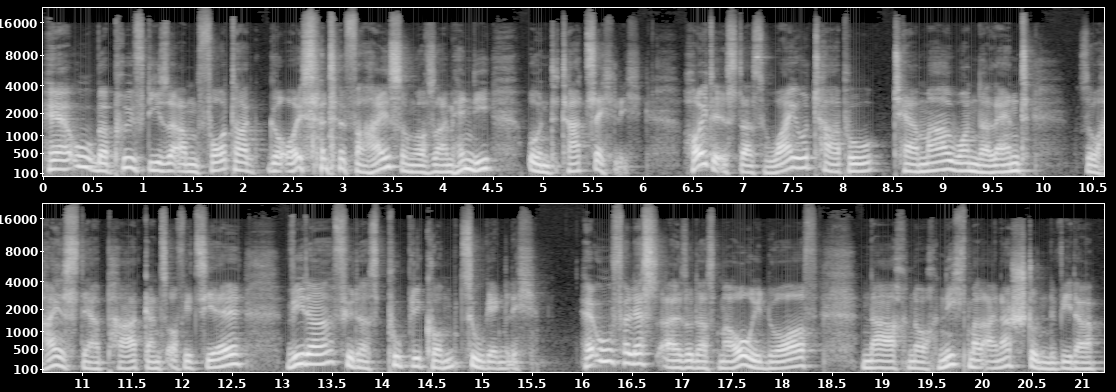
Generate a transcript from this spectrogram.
Herr U überprüft diese am Vortag geäußerte Verheißung auf seinem Handy und tatsächlich. Heute ist das Waiutapu Thermal Wonderland, so heißt der Park ganz offiziell, wieder für das Publikum zugänglich. Herr U verlässt also das Maori-Dorf nach noch nicht mal einer Stunde wieder.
